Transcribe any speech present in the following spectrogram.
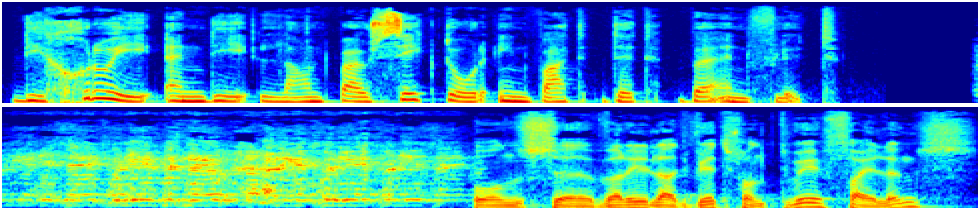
die groei in die landbousektor en wat dit beïnvloed. Ons uh, wil laat weet van twee veilinge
